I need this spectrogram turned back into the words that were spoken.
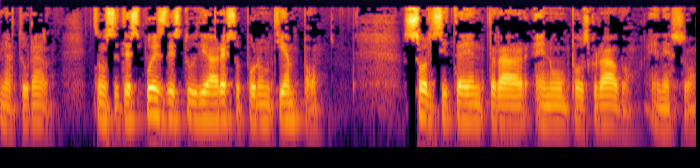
natural. Entonces, después de estudiar eso por un tiempo, solicité entrar en un posgrado en eso.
